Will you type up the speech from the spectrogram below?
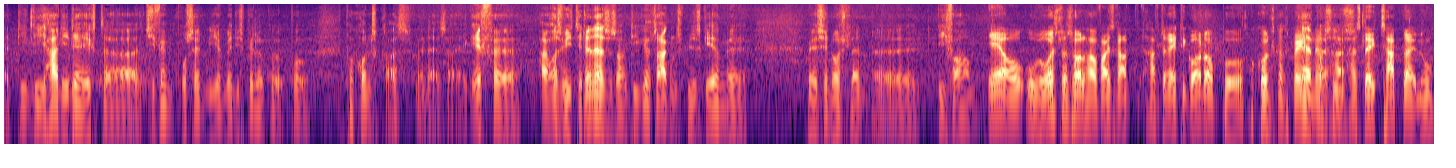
at de lige har de der ekstra 10-15 procent i og med, at de spiller på, på, på kunstgræs. Men altså, AGF øh, har jo også vist i den her sæson, de kan jo sagtens blive skære med, med Nordsjælland øh, i farm. Ja, og Uwe Røslers hold har jo faktisk haft, haft det rigtig godt op på, på kunstgræsbanen. Ja, præcis. Har, har slet ikke tabt der endnu.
